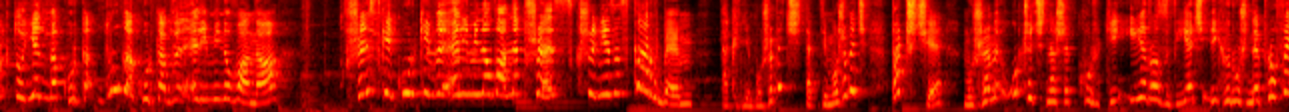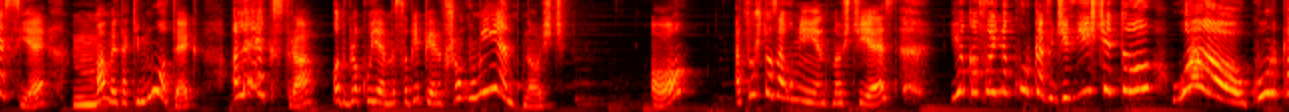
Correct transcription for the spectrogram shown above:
Jak to jedna kurka, druga kurka wyeliminowana? Wszystkie kurki wyeliminowane przez skrzynię ze skarbem. Tak nie może być, tak nie może być. Patrzcie, możemy uczyć nasze kurki i rozwijać ich różne profesje. Mamy taki młotek, ale ekstra odblokujemy sobie pierwszą umiejętność. O, a cóż to za umiejętność jest? Jaka fajna kurka, widzieliście to? Wow, kurka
